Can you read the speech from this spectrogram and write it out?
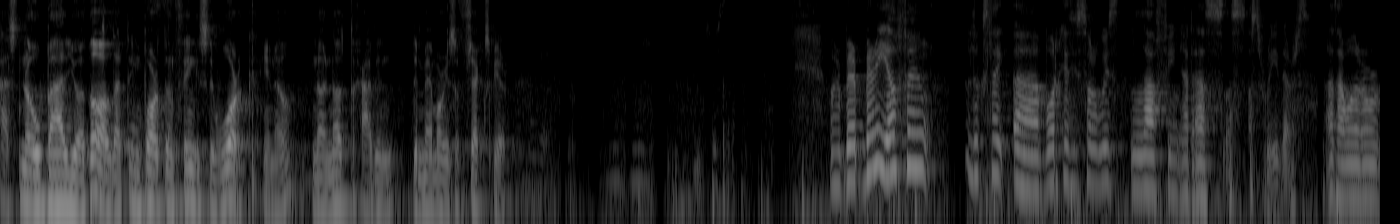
has no value at all. That the important thing is the work, you know, no, not having the memories of Shakespeare. Well, very often looks like uh, Borges is always laughing at us as, as readers, at our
